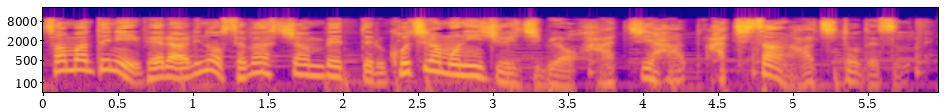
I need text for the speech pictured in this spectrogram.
3番手にフェラーリのセバスチャン・ベッテル。こちらも21秒838とですね。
